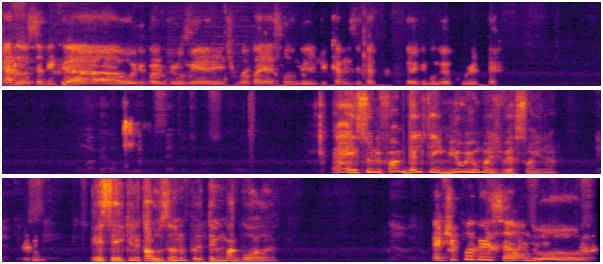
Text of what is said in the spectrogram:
Cara, eu não sabia que a, o uniforme de Homem-Aranha tinha uma variação dele de camiseta de manga curta. É, esse uniforme dele tem mil e umas versões, né? Esse aí que ele tá usando tem uma gola. É tipo a versão do,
